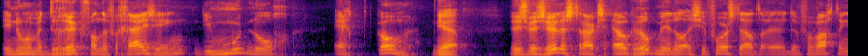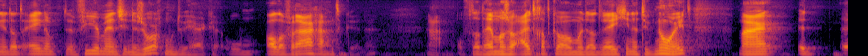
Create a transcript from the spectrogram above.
enorme druk van de vergrijzing, die moet nog echt komen. ja. Dus we zullen straks elk hulpmiddel, als je voorstelt eh, de verwachtingen dat één op de vier mensen in de zorg moet werken om alle vragen aan te kunnen. Of dat helemaal zo uit gaat komen, dat weet je natuurlijk nooit. Maar het, eh,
